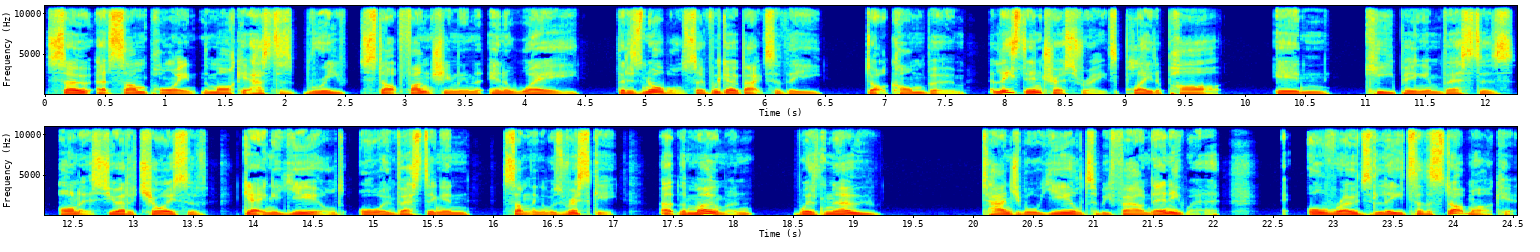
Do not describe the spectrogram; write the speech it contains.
So at some point, the market has to re- start functioning in a way that is normal. So if we go back to the dot com boom, at least interest rates played a part in keeping investors honest. You had a choice of getting a yield or investing in something that was risky. At the moment, with no tangible yield to be found anywhere, all roads lead to the stock market.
